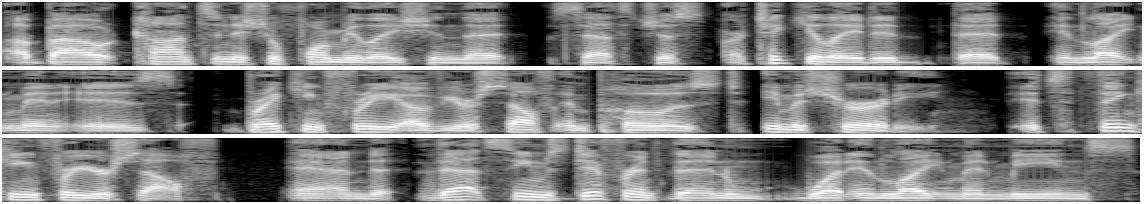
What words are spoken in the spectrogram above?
about Kant's initial formulation that Seth just articulated that enlightenment is breaking free of your self-imposed immaturity. It's thinking for yourself. And that seems different than what enlightenment means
